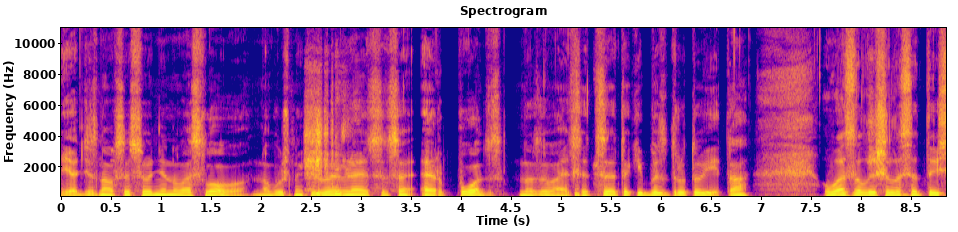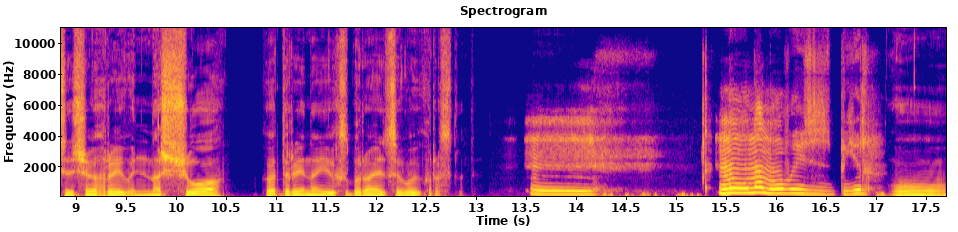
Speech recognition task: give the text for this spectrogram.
я дізнався сьогодні нове слово. Навушники, виявляється, це AirPods називається. Це такі бездротові, та? У вас залишилося тисяча гривень. На що Катерина їх збирається використати? Ну, на новий збір. О,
